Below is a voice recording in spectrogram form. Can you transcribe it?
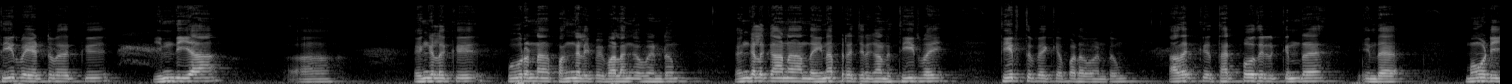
தீர்வை எட்டுவதற்கு இந்தியா எங்களுக்கு பூரண பங்களிப்பை வழங்க வேண்டும். எங்களுக்கான அந்த இனப்பிரச்சனைக்கான தீர்வை தீர்த்து வைக்கப்பட வேண்டும். அதற்கு தற்போது இருக்கின்ற இந்த மோடி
